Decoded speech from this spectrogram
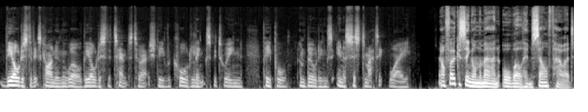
the oldest of its kind in the world, the oldest attempt to actually record links between people and buildings in a systematic way. Now, focusing on the man Orwell himself, Howard,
